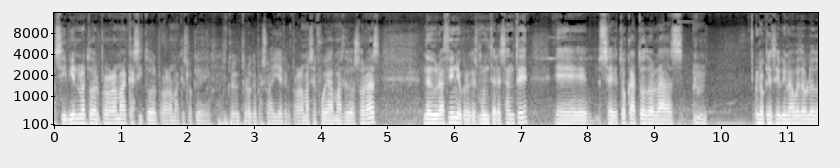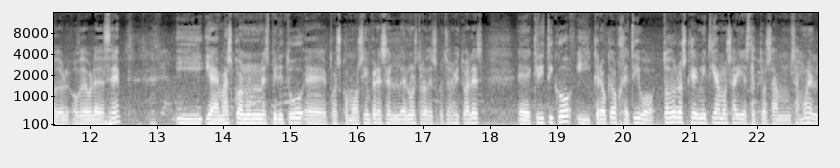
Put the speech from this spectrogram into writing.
si bien no todo el programa, casi todo el programa, que es lo que creo, creo, que pasó ayer. El programa se fue a más de dos horas de duración, yo creo que es muy interesante. Eh, se toca todas las lo que se viene en la WWDC y, además con un espíritu, eh, pues como siempre es el, nuestro de sospechosos habituales, eh, crítico y creo que objetivo. Todos los que emitíamos ahí, excepto Sam, Samuel,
